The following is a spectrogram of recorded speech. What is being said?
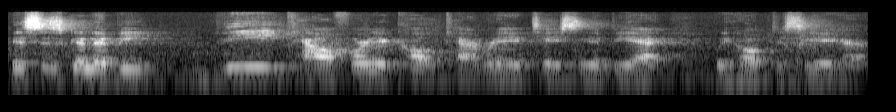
This is going to be the California Cult Cabernet tasting to be at. We hope to see you here.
